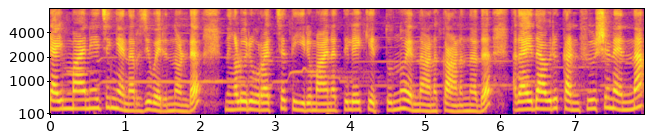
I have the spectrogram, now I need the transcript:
ടൈം മാനേജിങ് എനർജി വരുന്നുണ്ട്. നിങ്ങളൊരു ഉറച്ച തീരുമാനത്തിലേക്ക് എത്തുന്നു എന്നാണ് കാണുന്നത്. അതായത് ആ ഒരു കൺഫ്യൂഷൻ എന്ന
